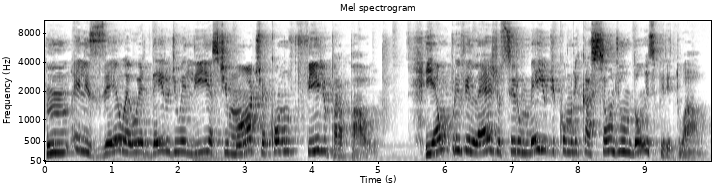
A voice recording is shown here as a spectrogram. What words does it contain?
Um Eliseu é o herdeiro de um Elias, Timóteo é como um filho para Paulo. E é um privilégio ser o meio de comunicação de um dom espiritual.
